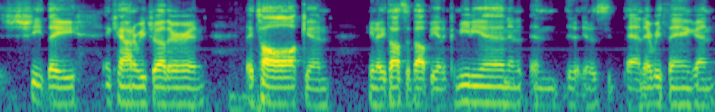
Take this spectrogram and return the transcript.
she they encounter each other and they talk and you know he talks about being a comedian and and you know, and everything and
